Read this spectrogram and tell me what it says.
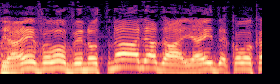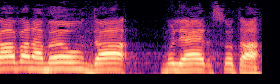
E aí falou, venotna aliada, e aí colocava na mão da mulher sotá.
